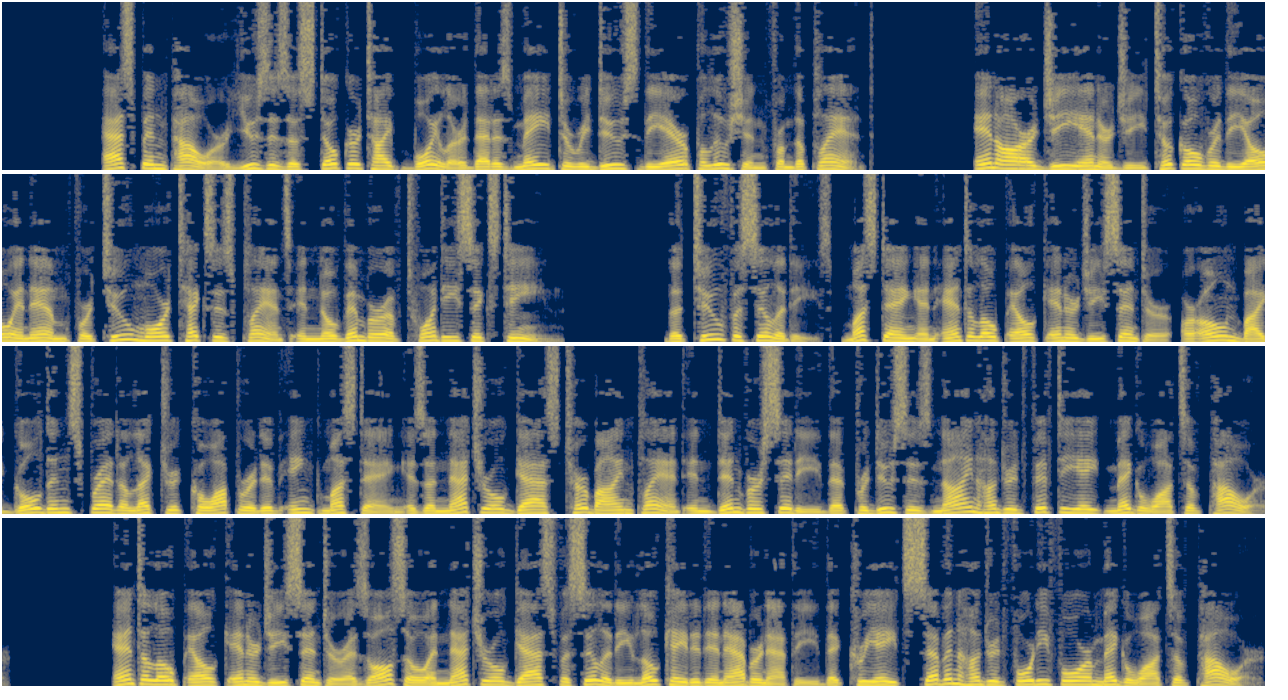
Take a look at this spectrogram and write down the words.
Aspen Power uses a Stoker-type boiler that is made to reduce the air pollution from the plant. NRG Energy took over the O&M for two more Texas plants in November of 2016. The two facilities, Mustang and Antelope Elk Energy Center, are owned by Golden Spread Electric Cooperative Inc. Mustang is a natural gas turbine plant in Denver City that produces 958 megawatts of power. Antelope Elk Energy Center is also a natural gas facility located in Abernathy that creates 744 megawatts of power.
